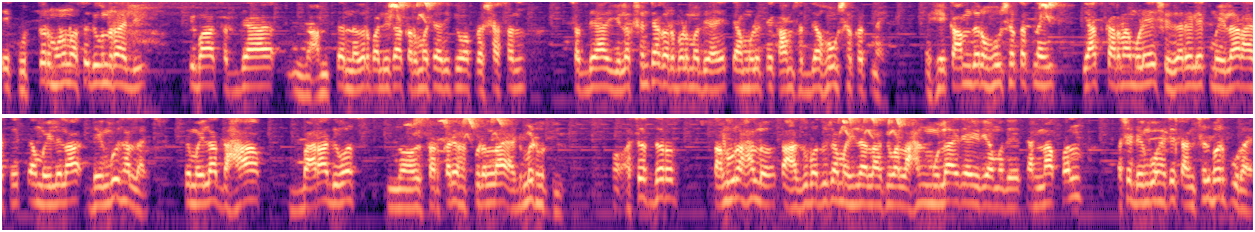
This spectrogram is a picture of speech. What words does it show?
एक उत्तर म्हणून असं देऊन राहिली की बा सध्या आमचं नगरपालिका कर्मचारी किंवा प्रशासन सध्या इलेक्शनच्या गडबडमध्ये आहे. त्यामुळे ते काम सध्या होऊ शकत नाही. हे काम जर होऊ शकत नाही याच कारणामुळे शेजारील एक महिला राहते त्या महिलेला डेंग्यू झाला आहे तर महिला दहा बारा दिवस सरकारी हॉस्पिटलला ॲडमिट होती. असंच जर चालू राहिलं तर आजूबाजूच्या महिलाला किंवा लहान मुलं आहेत या एरियामध्ये त्यांना पण असे डेंग्यू व्हायचे चान्सेस भरपूर आहे.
